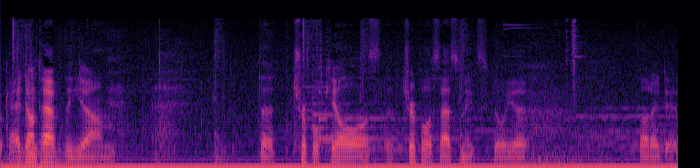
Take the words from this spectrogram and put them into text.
Okay, I don't have the um the triple kill, uh, triple assassinate skill yet. Thought I did.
